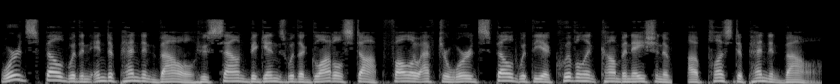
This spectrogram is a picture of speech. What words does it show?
Words spelled with an independent vowel whose sound begins with a glottal stop follow after words spelled with the equivalent combination of a plus dependent vowel.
